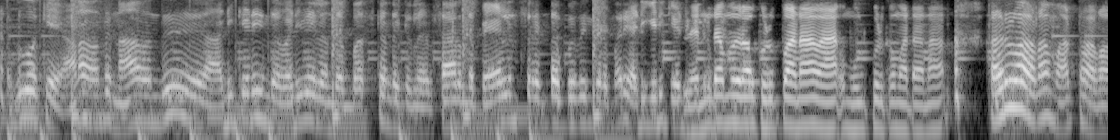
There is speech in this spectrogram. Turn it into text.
அது ஓகே. ஆனா வந்து நான் வந்து அடிக்கடி இந்த வடிவேல் அந்த பஸ் கண்டக்டர்ல சார் அந்த பேலன்ஸ் ரெண்டம்பதுங்கிற மாதிரி அடிக்கடி கேட்டு ரெண்டு ஐம்பது ரூபா கொடுப்பானா கொடுக்க மாட்டானா? தருவானா மாட்டானா?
